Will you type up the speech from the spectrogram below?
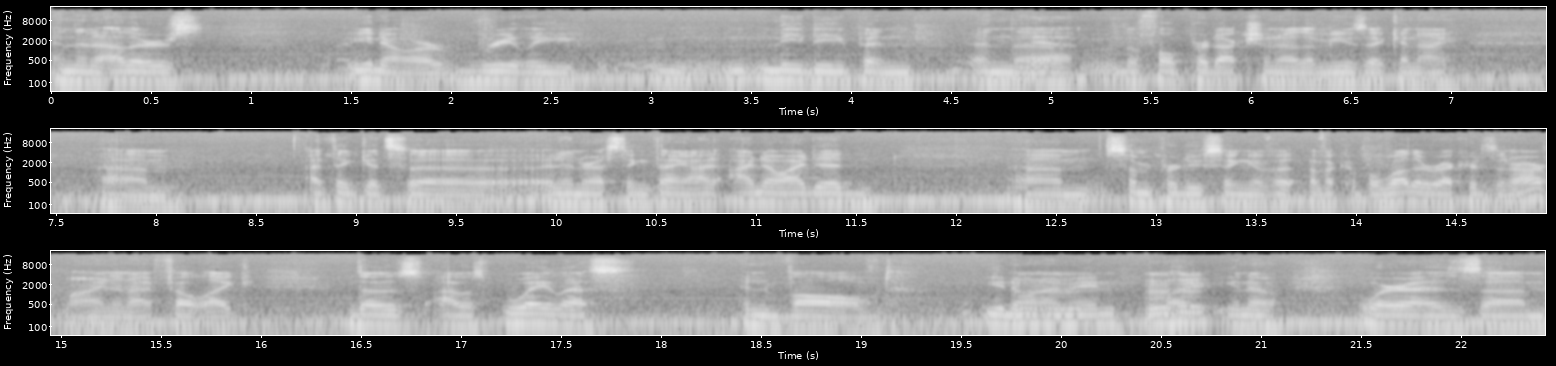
and then others, you know, are really knee deep in in the Yeah. the full production of the music, and I. Um, I think it's a, an interesting thing. I, I know I did um, some producing of a, of a couple of other records that aren't mine, and I felt like those I was way less involved. You know what I mean? Like you know, whereas um,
